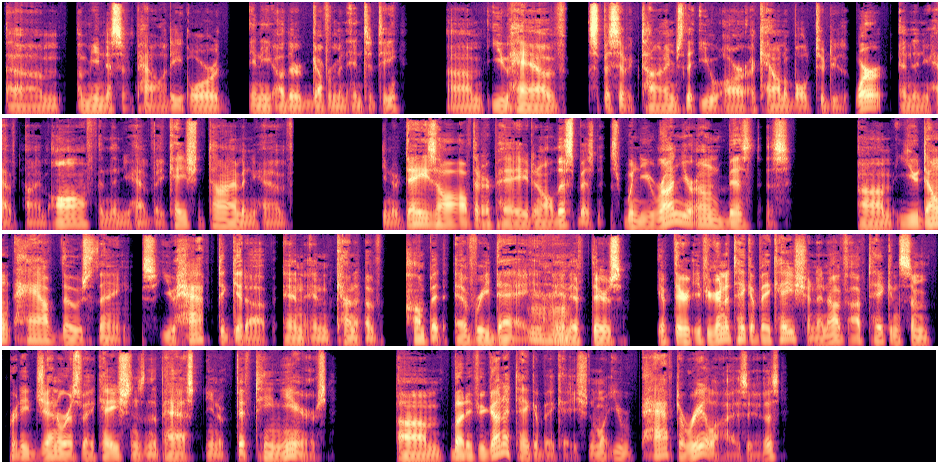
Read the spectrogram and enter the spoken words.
um, a municipality, or any other government entity, um, you have specific times that you are accountable to do the work, and then you have time off, and then you have vacation time, and you have you know days off that are paid, and all this business. When you run your own business, um, you don't have those things. You have to get up and and kind of hump it every day. Mm-hmm. And if there's if there if you're going to take a vacation, and I've I've taken some pretty generous vacations in the past you know 15 years. Um, but if you're going to take a vacation, what you have to realize is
